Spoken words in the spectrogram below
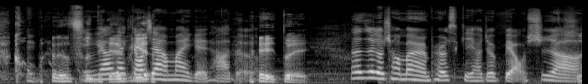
空白的磁碟片，应该在高价卖给他的。哎，对。那这个创办人 Persky 他就表示啊，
